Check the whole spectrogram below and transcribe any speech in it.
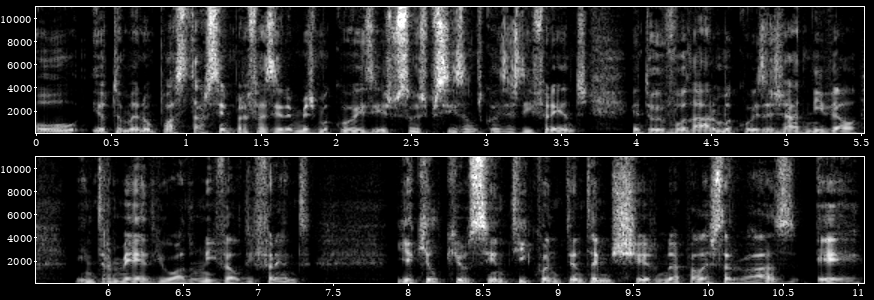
ou eu também não posso estar sempre a fazer a mesma coisa e as pessoas precisam de coisas diferentes, então eu vou dar uma coisa já de nível intermédio ou de um nível diferente. E aquilo que eu senti quando tentei mexer na palestra base é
